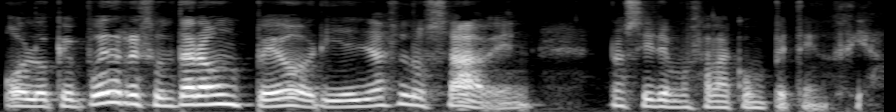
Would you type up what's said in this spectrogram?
o lo que puede resultar aún peor, y ellas lo saben, nos iremos a la competencia.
